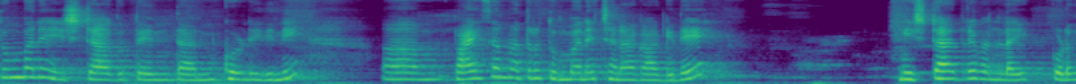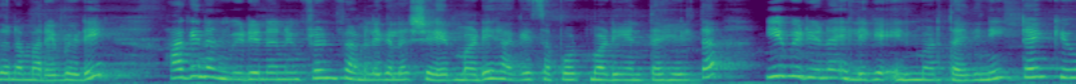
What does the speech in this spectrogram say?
ತುಂಬಾ ಇಷ್ಟ ಆಗುತ್ತೆ ಅಂತ ಅಂದ್ಕೊಂಡಿದ್ದೀನಿ ಪಾಯಸ ಮಾತ್ರ ತುಂಬಾ ಚೆನ್ನಾಗಾಗಿದೆ. ಇಷ್ಟ ಆದರೆ ಒಂದು ಲೈಕ್ ಕೊಡೋದನ್ನು ಮರಿಬೇಡಿ. ಹಾಗೆ ನನ್ನ ವಿಡಿಯೋನ ನಿಮ್ಮ ಫ್ರೆಂಡ್ ಫ್ಯಾಮಿಲಿಗೆಲ್ಲ ಶೇರ್ ಮಾಡಿ, ಹಾಗೆ ಸಪೋರ್ಟ್ ಮಾಡಿ ಅಂತ ಹೇಳ್ತಾ ಈ ವಿಡಿಯೋನ ಇಲ್ಲಿಗೆ ಎಂಡ್ ಮಾಡ್ತಾ ಇದ್ದೀನಿ ಥ್ಯಾಂಕ್ ಯು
